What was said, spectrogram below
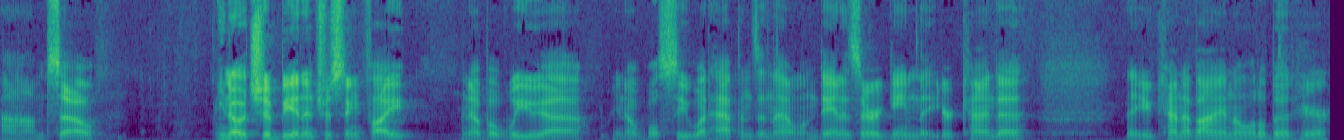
Um, so, you know, it should be an interesting fight. You know, but we, uh, you know, we'll see what happens in that one. Dan, is there a game that you're kind of that you're kind of eyeing a little bit here?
